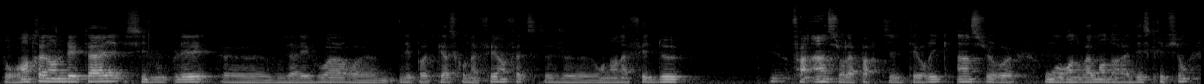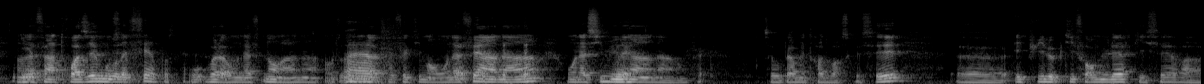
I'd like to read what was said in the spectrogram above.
Pour rentrer dans le détail, s'il vous plaît, euh, vous allez voir euh, les podcasts qu'on a fait. En fait, on en a fait deux. Enfin, un sur la partie théorique, un sur euh, où on rentre vraiment dans la description. On a fait un troisième. Où on a fait un podcast. Voilà, on a non un un. Ah. effectivement, on a fait un à un. On a simulé un à un en fait. Ça vous permettra de voir ce que c'est. Euh, et puis le petit formulaire qui sert à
